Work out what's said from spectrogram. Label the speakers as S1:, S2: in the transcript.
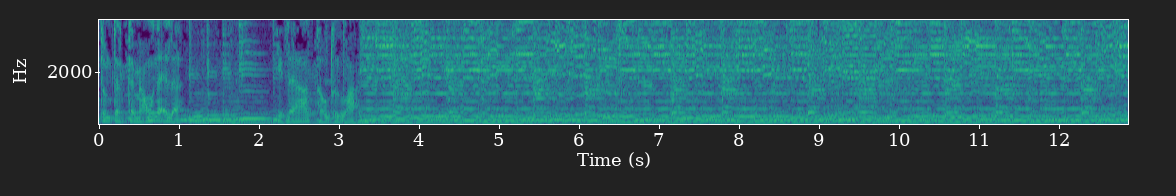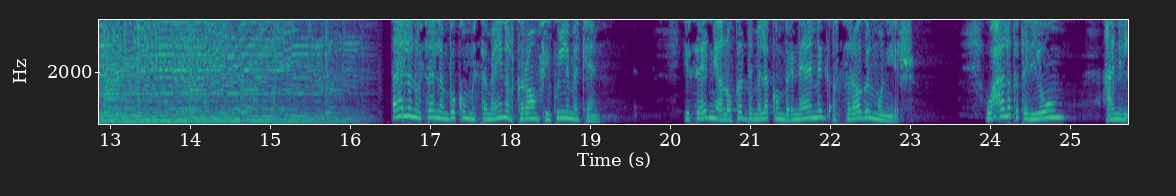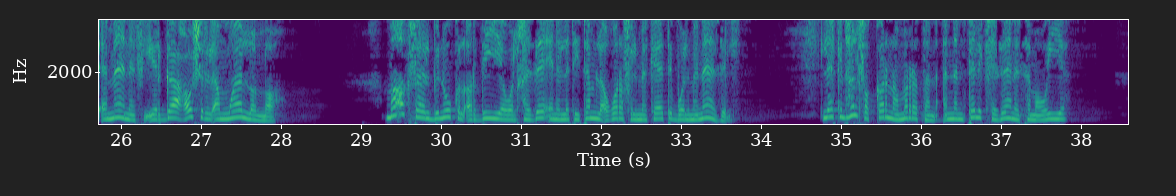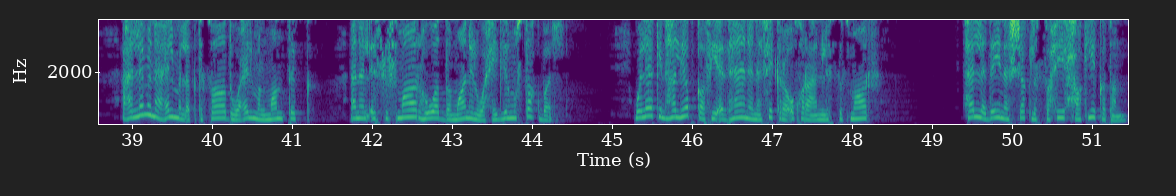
S1: أنتم تستمعون إلى إذاعة صوت الوعد.
S2: أهلا وسهلا بكم مستمعينا الكرام في كل مكان. يسعدني أن أقدم لكم برنامج السراج المنير. وحلقة اليوم عن الأمانة في إرجاع عشر الأموال لله. ما أكثر البنوك الأرضية والخزائن التي تملأ غرف المكاتب والمنازل لكن هل فكرنا مرة أن نمتلك خزانة سماوية؟ علمنا علم الاقتصاد وعلم المنطق أن الاستثمار هو الضمان الوحيد للمستقبل ولكن هل يبقى في أذهاننا فكرة أخرى عن الاستثمار؟ هل لدينا الشكل الصحيح حقيقة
